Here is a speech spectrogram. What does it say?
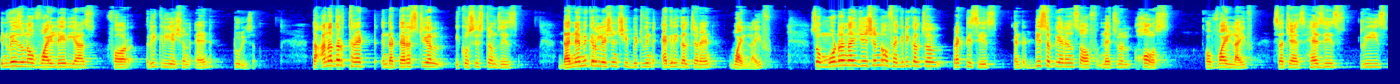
invasion of wild areas for recreation and tourism. The another threat in the terrestrial ecosystems is dynamic relationship between agriculture and wildlife. So, modernization of agricultural practices and disappearance of natural hosts of wildlife such as hedges, trees,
